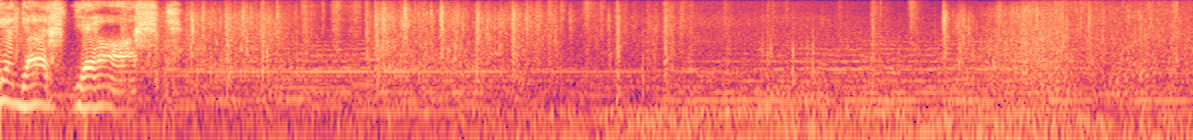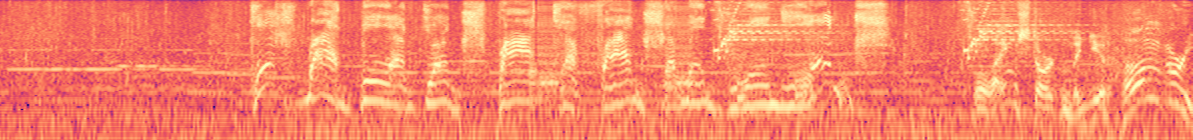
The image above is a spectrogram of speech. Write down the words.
Us lost. This might be a good spot to find some ingredients. Well, I'm starting to get hungry.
